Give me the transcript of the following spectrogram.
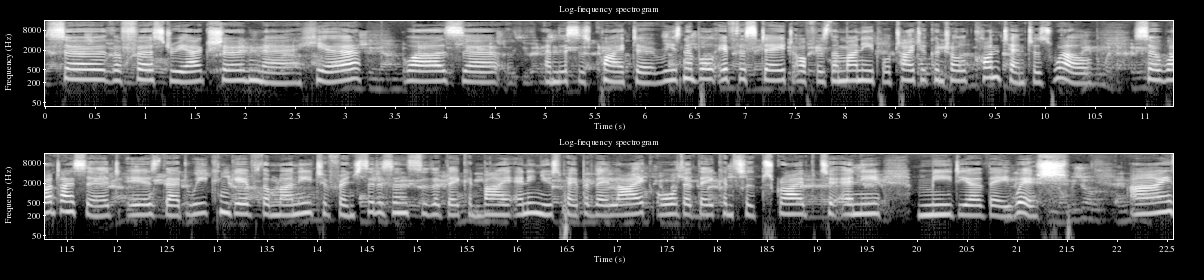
So the first reaction uh, here was, uh, and this is quite uh, reasonable, if the state offers the money, it will try to control content as well. So what I said is that we can give the money to French citizens so that they can buy any newspaper they like or that they can subscribe to any media they wish. I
